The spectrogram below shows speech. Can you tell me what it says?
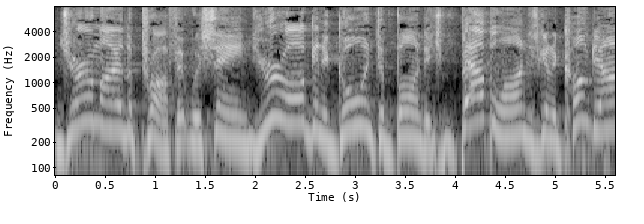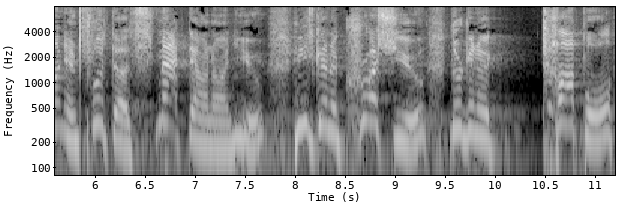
Jeremiah the prophet was saying, You're all going to go into bondage. Babylon is going to come down and put the smackdown on you. He's going to crush you. They're going to topple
